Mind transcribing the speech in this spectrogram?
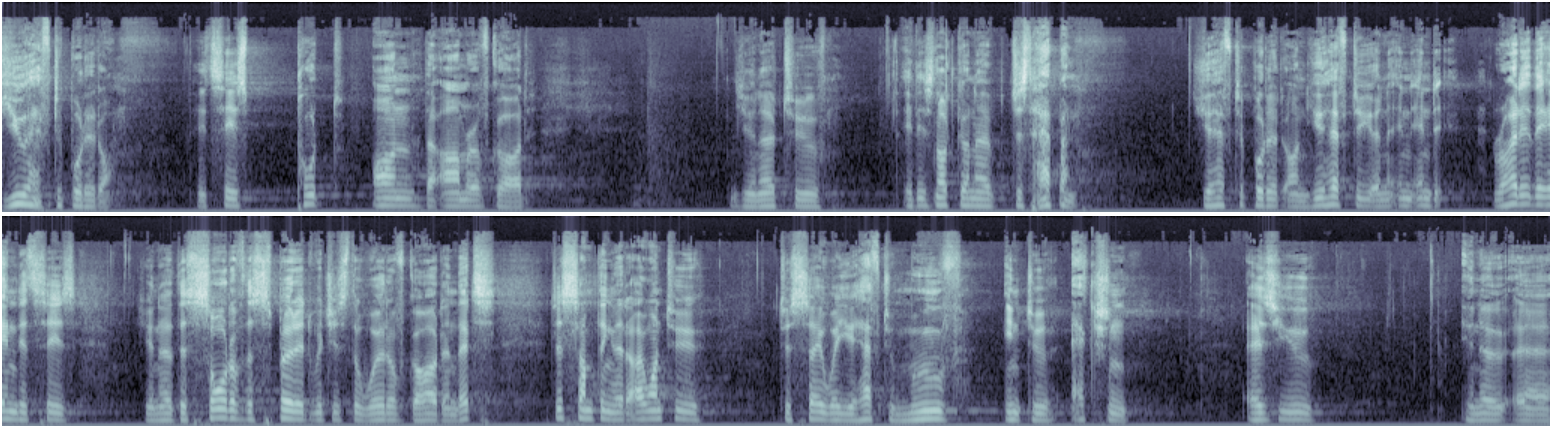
you have to put it on. It says, put on the armor of God. You know, to it is not going to just happen. You have to put it on. You have to, and, and, and right at the end it says, you know, the sword of the Spirit, which is the word of God. And that's just something that I want to, to say where you have to move into action as you you know, uh,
